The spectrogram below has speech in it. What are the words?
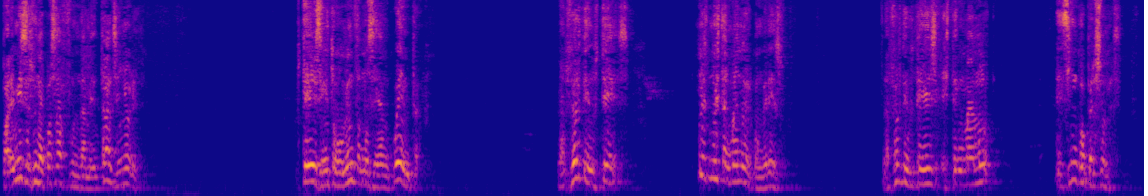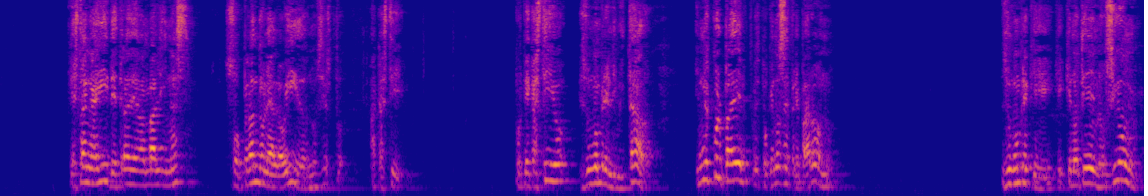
Para mí eso es una cosa fundamental, señores. Ustedes en estos momentos no se dan cuenta. La suerte de ustedes no, está en manos del Congreso. La suerte de ustedes está en manos de cinco personas que están ahí detrás de bambalinas soplándole al oído, ¿no es cierto?, a Castillo. Porque Castillo es un hombre limitado. Y no es culpa de él, pues porque no se preparó, ¿no? Es un hombre que, no tiene noción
